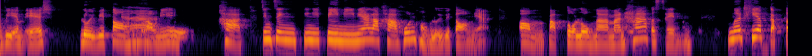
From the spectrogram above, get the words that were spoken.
LVMH ลุยวิตตองของเรานี่เองค่ะ จริงๆ ปีนี้ปีนี้เนี่ยราคาหุ้นของลุยวิตตองเนี่ยปรับตัวลงมาประมาณห้าเปอร์เซ็นเมื่อเทียบกับต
